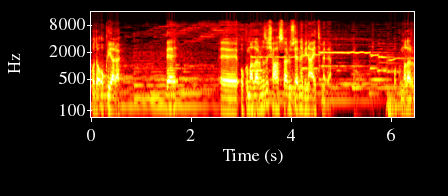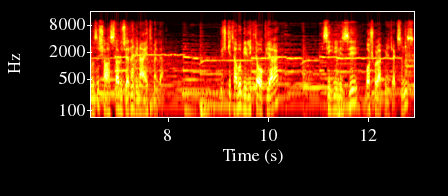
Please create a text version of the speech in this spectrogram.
O da okuyarak ve e, okumalarınızı şahıslar üzerine bina etmeden. Okumalarınızı şahıslar üzerine bina etmeden. Üç kitabı birlikte okuyarak zihninizi boş bırakmayacaksınız.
